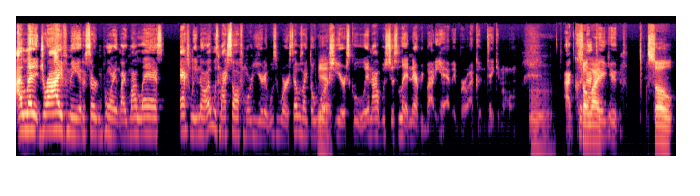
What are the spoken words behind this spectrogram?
I let it drive me at a certain point. Like my last actually no it was my sophomore year that was worse that was like the worst yeah. year of school and i was just letting everybody have it bro i couldn't take it no more mm. i could so not like, take it so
